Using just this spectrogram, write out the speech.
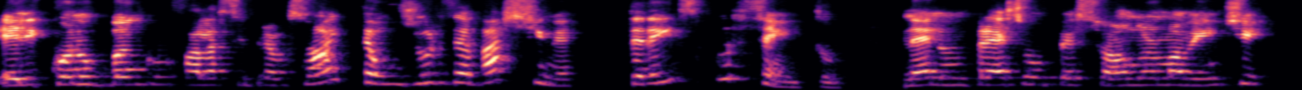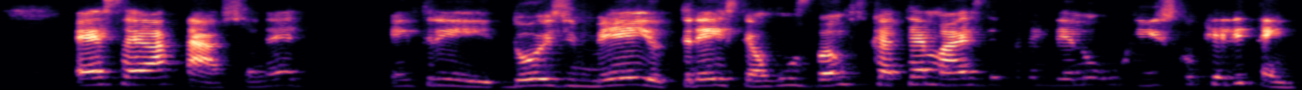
ele quando o banco fala assim para você, ah, então os juros é baixinho, é 3%, né? No empréstimo pessoal, normalmente essa é a taxa, né? Entre 2,5, 3, tem alguns bancos que até mais, dependendo do risco que ele tem.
